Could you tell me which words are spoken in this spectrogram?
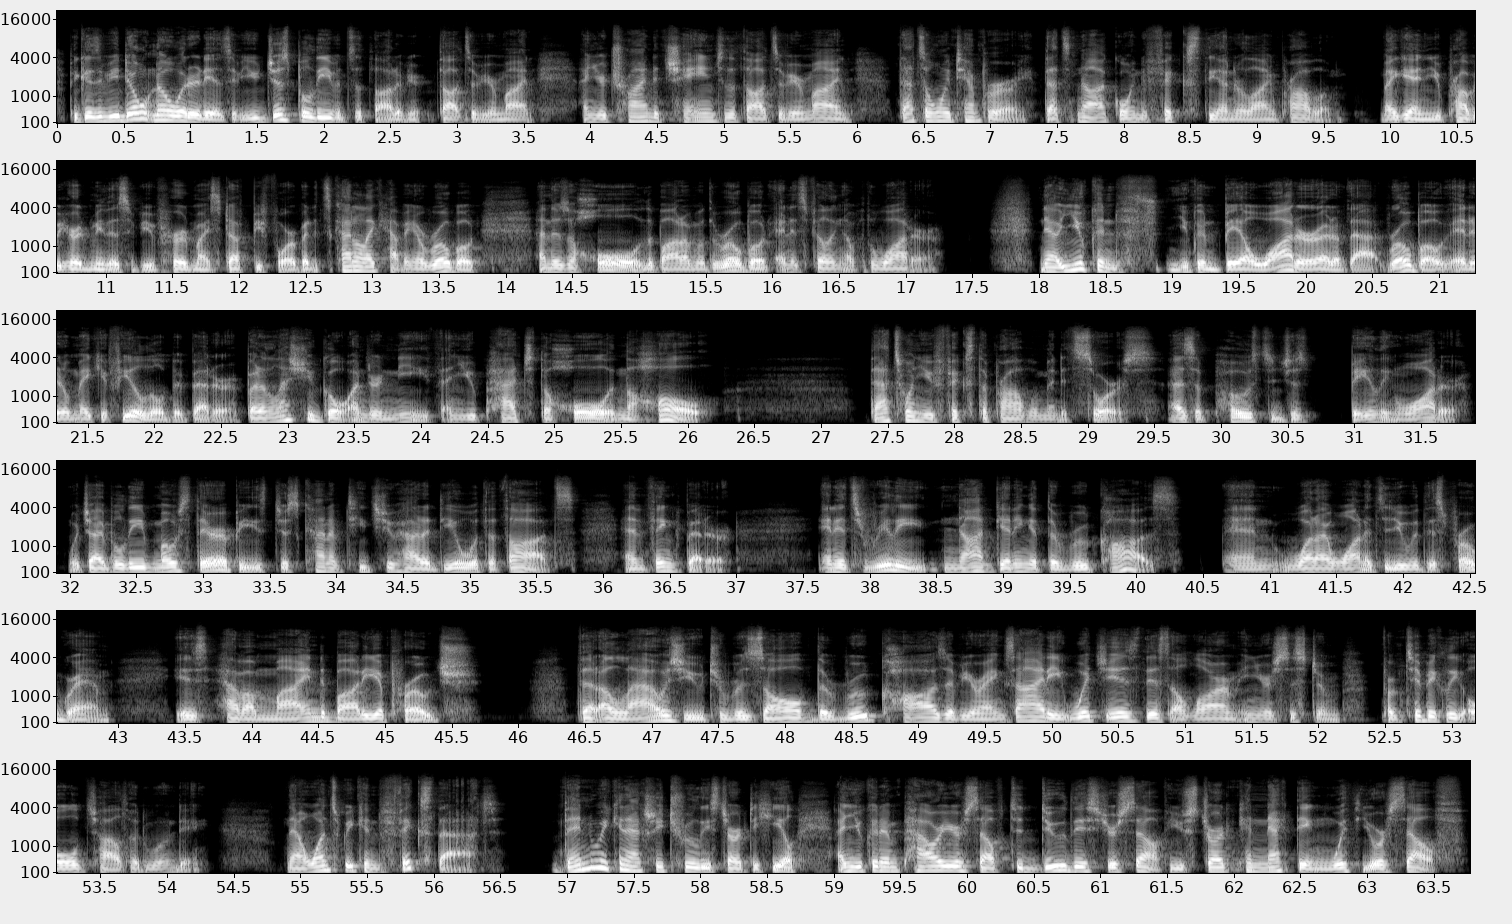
Because if you don't know what it is, if you just believe it's a thought of your thoughts of your mind and you're trying to change the thoughts of your mind, that's only temporary. That's not going to fix the underlying problem. Again, you probably heard me this if you've heard my stuff before, but it's kind of like having a rowboat and there's a hole in the bottom of the rowboat and it's filling up with water. Now you can you can bail water out of that rowboat and it'll make you feel a little bit better. But unless you go underneath and you patch the hole in the hull, that's when you fix the problem at its source, as opposed to just bailing water, which I believe most therapies just kind of teach you how to deal with the thoughts and think better. And it's really not getting at the root cause. And what I wanted to do with this program is have a mind body approach that allows you to resolve the root cause of your anxiety, which is this alarm in your system from typically old childhood wounding. Now, once we can fix that, then we can actually truly start to heal. And you can empower yourself to do this yourself. You start connecting with yourself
